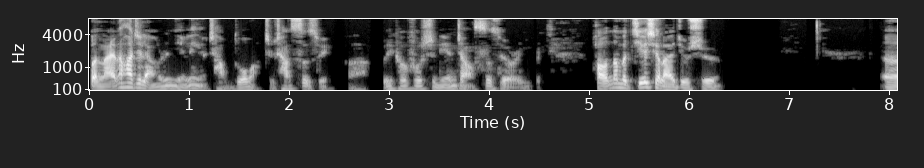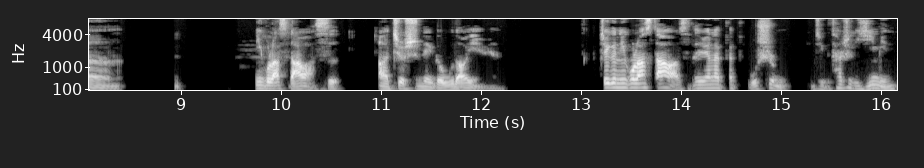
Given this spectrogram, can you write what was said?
本来的话，这两个人年龄也差不多嘛，只差四岁啊，维科夫是年长四岁而已。好，那么接下来就是，嗯。尼古拉斯·达瓦斯啊，就是那个舞蹈演员。这个尼古拉斯·达瓦斯，他原来他不是这个，他是个移民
